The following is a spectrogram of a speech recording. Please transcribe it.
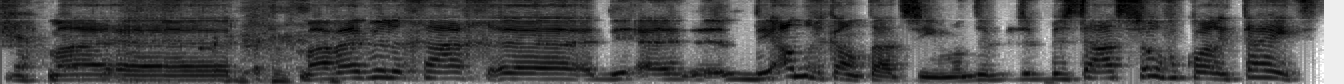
Ja. Maar, uh, maar wij willen graag uh, die, die, andere kant laten zien. Want er, er bestaat zoveel kwaliteit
